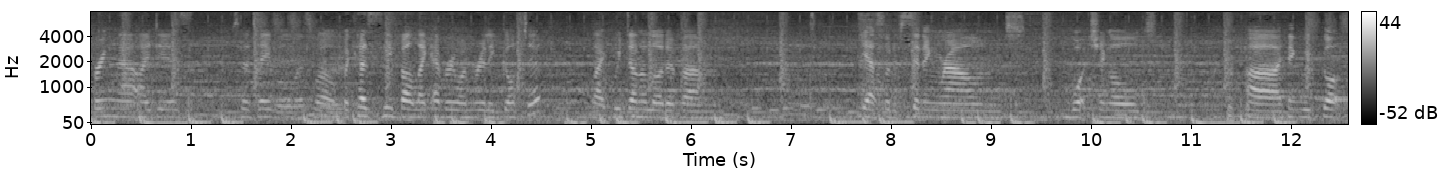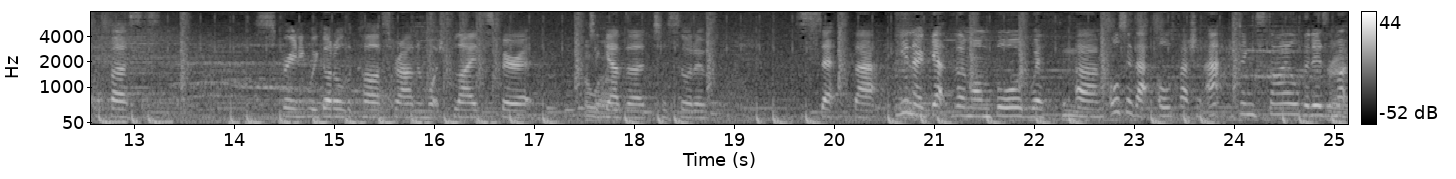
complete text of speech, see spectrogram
bring their ideas to the table as well Right. because he felt like everyone really got it like we'd done a lot of um, yeah sort of sitting around watching old uh, I think we've got the first screening we got all the cast around and watched Blithe Spirit Oh, wow. together to sort of set that you know get them on board with um, also that old-fashioned acting style that is Mm. Right.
